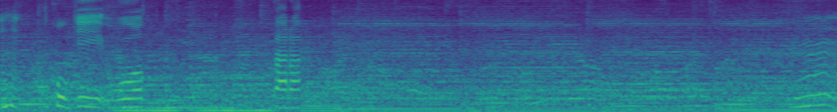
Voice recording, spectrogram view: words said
음, 고기 무엇 따라 음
